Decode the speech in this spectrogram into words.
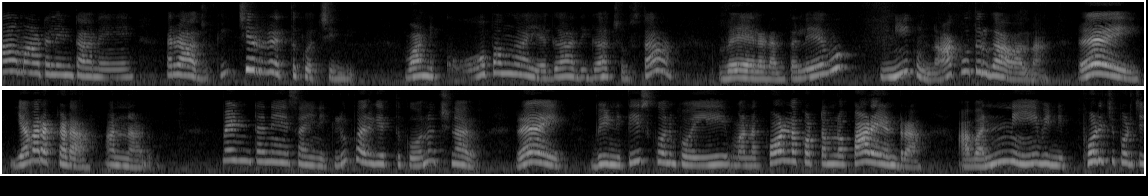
ఆ మాటలింటానే రాజుకి చిర్రెత్తుకొచ్చింది. వాణ్ణి కోపంగా ఎగాదిగా చూస్తా వేలడంత లేవు నీకు నా కూతురు కావాలనా? రేయ్ ఎవరక్కడా? అన్నాడు. వెంటనే సైనికులు పరిగెత్తుకొని వచ్చినారు. రేయ్ వీడిని తీసుకొని పోయి మన కోళ్ళ కొట్టంలో పాడేయండ్రా. అవన్నీ వీడిని పొడిచి పొడిచి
